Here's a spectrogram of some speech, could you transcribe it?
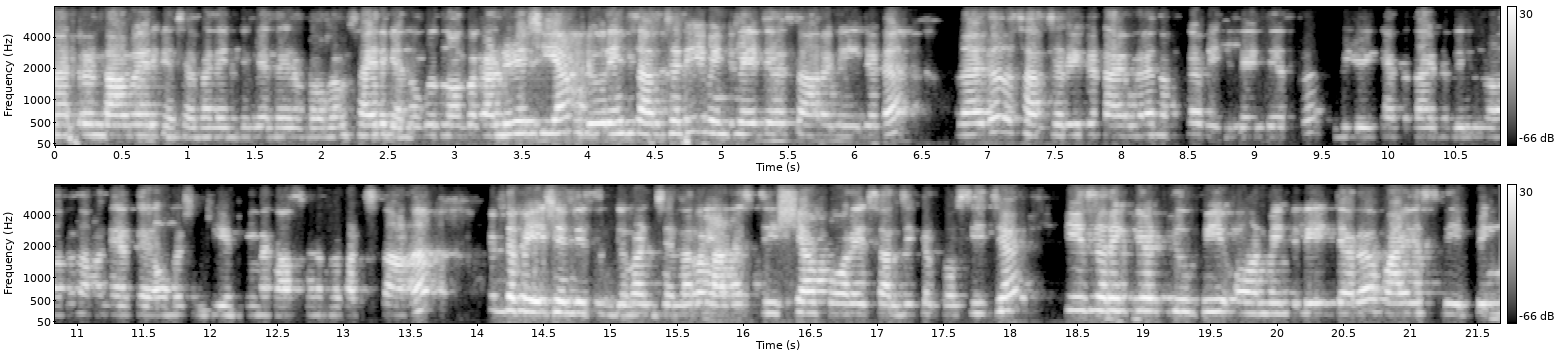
മാറ്റർ ഉണ്ടാവുമായിരിക്കും ചിലപ്പോൾ നെറ്റിന്റെ എന്തെങ്കിലും പ്രോബ്ലംസ് ആയിരിക്കാം. നമുക്ക് നോക്കാം. കണ്ടിന്യൂ ചെയ്യാം. During surgery ventilators are needed അതായത് സർജറിയുടെ ടൈമിൽ നമുക്ക് വെന്റിലേറ്റേഴ്സ് ഉപയോഗിക്കേണ്ടതായിട്ട് വരുന്നത് നമ്മൾ നേരത്തെ ഓപ്പറേഷൻ തിയേറ്ററിന്റെ ക്ലാസ്സിൽ നമ്മൾ പഠിച്ചതാണ്. If the patient is given general anaesthesia for a surgical procedure is required to be on ventilator while sleeping.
